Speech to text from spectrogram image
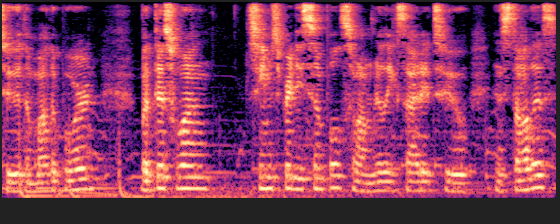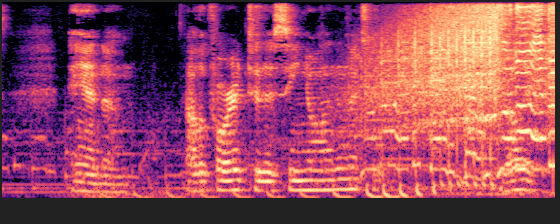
to the motherboard. But this one, seems pretty simple, so I'm really excited to install this. And um, I look forward to seeing you all in the next video.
